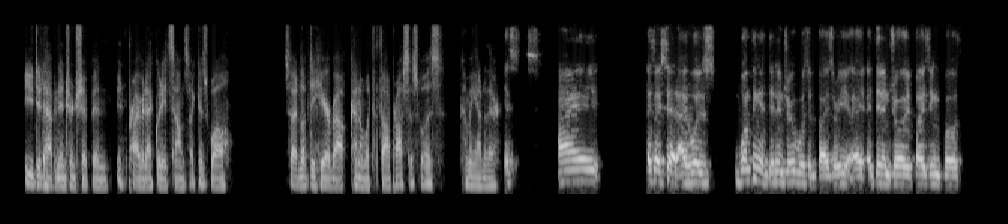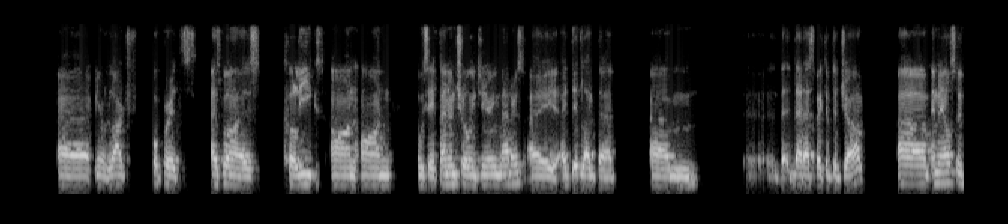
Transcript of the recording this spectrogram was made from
you did have an internship in in private equity. It sounds like as well. So I'd love to hear about kind of what the thought process was coming out of there. Yes, I, as I said, I was one thing I did enjoy was advisory. I, I did enjoy advising both, uh, you know, large corporates as well as colleagues on on I would say financial engineering matters. I I did like that um, th- that aspect of the job. Um, and I also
